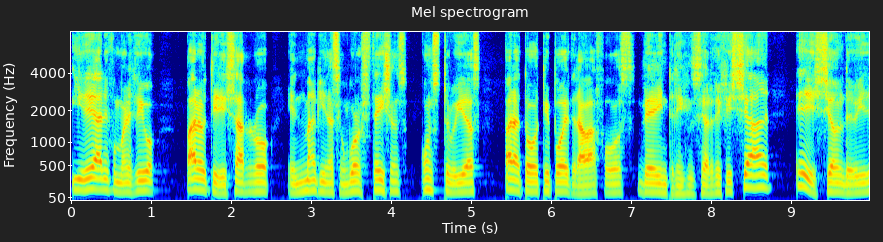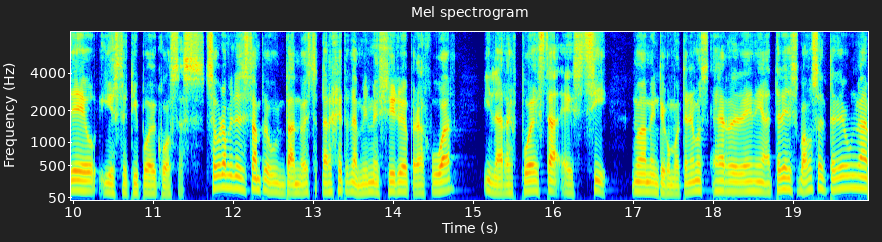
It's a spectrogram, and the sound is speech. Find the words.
ideal, como les digo, para utilizarlo en máquinas, en workstations construidas para todo tipo de trabajos de inteligencia artificial, edición de video y este tipo de cosas. Seguramente se están preguntando, ¿esta tarjeta también me sirve para jugar? Y la respuesta es sí. Nuevamente, como tenemos RDNA 3, vamos a tener una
